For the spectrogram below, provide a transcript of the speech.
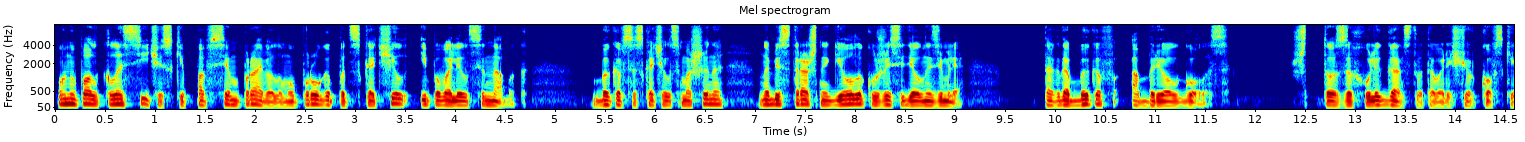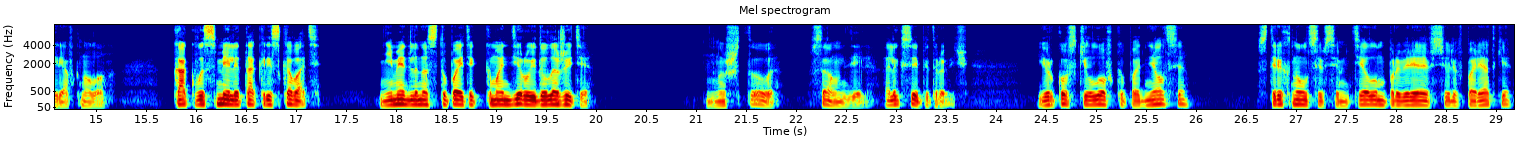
Он упал классически, по всем правилам, упруго подскочил и повалился на бок. Быков соскочил с машины, но бесстрашный геолог уже сидел на земле. Тогда Быков обрел голос. «Что за хулиганство, товарищ Юрковский?» — рявкнул он. «Как вы смели так рисковать? Немедленно ступайте к командиру и доложите». «Ну что вы, в самом деле, Алексей Петрович», Юрковский ловко поднялся, встряхнулся всем телом, проверяя, все ли в порядке.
